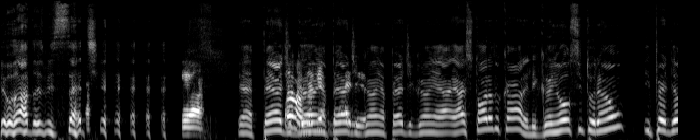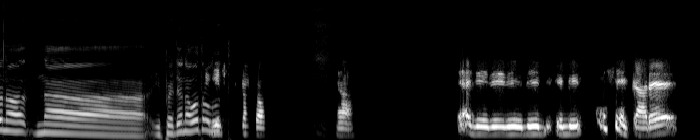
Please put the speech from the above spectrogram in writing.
Eu, ah, 2007. É. É, perde, Não, ganha, perde, ganha, perde, ganha. É a história do cara. Ele ganhou o cinturão e perdeu na, na e perdeu na outra luta. É. É, ele, ele, ele, ele, enfim, cara, é,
